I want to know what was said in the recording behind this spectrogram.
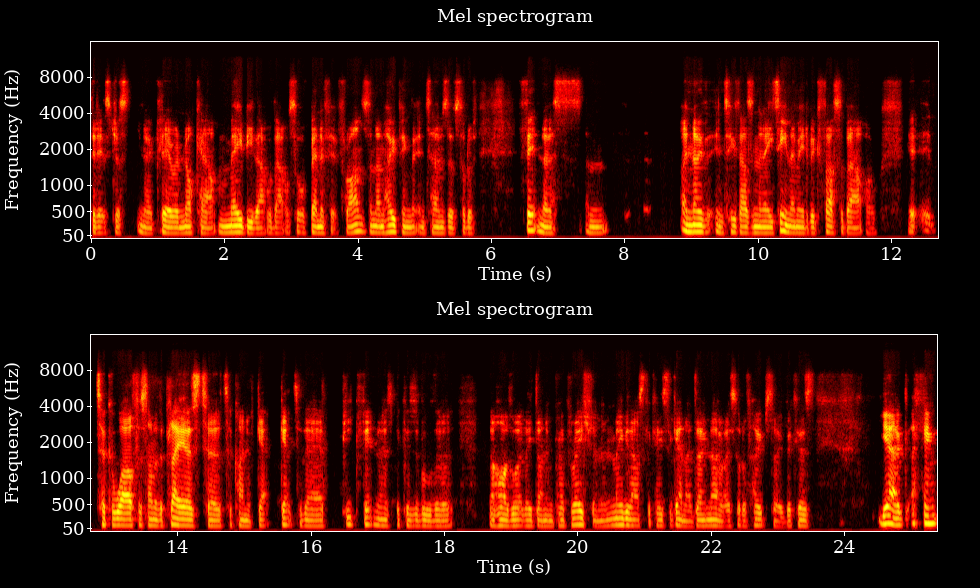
that it's just you know clear and knockout, maybe that will that will sort of benefit France. And I'm hoping that in terms of sort of fitness and I know that in 2018 they made a big fuss about oh, it, it took a while for some of the players to to kind of get get to their peak fitness because of all the the hard work they've done in preparation. And maybe that's the case again. I don't know. I sort of hope so because yeah I think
